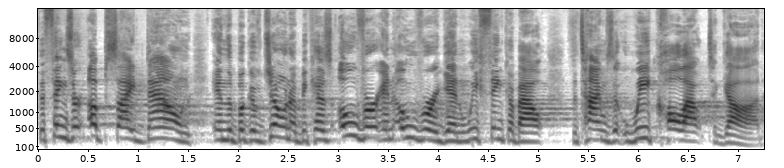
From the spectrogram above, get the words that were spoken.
that things are upside down in the book of Jonah because over and over again we think about the times that we call out to God.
